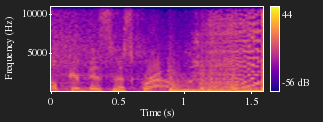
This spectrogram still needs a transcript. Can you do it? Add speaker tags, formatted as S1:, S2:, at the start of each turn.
S1: help your business grow.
